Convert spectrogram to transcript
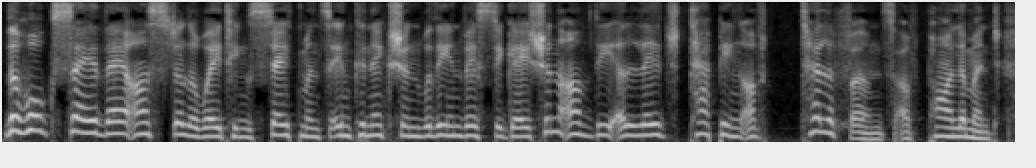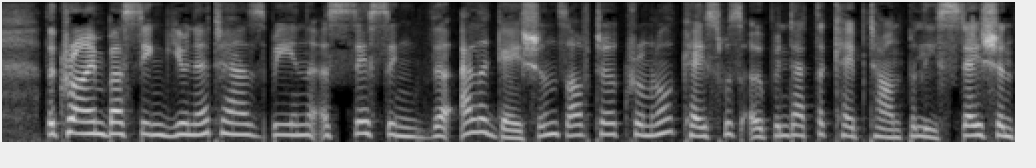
The Hawks say they are still awaiting statements in connection with the investigation of the alleged tapping of telephones of Parliament. The crime busting unit has been assessing the allegations after a criminal case was opened at the Cape Town police station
